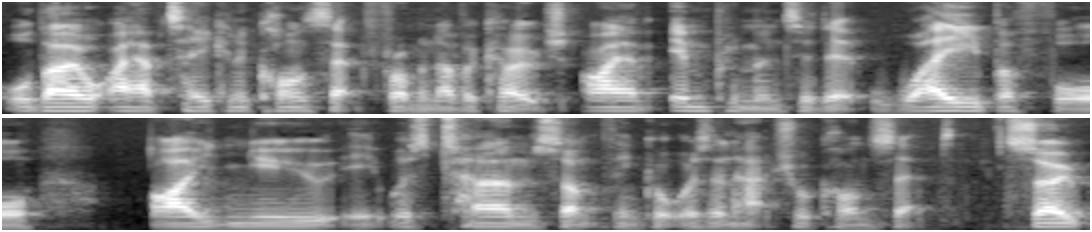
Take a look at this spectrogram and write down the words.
although I have taken a concept from another coach, I have implemented it way before I knew it was termed something or was an actual concept. So,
